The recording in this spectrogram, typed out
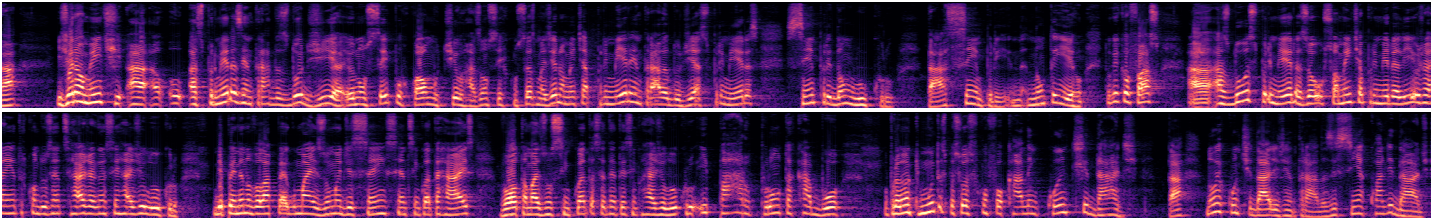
tá? E geralmente a, a, as primeiras entradas do dia, eu não sei por qual motivo, razão, circunstância, mas geralmente a primeira entrada do dia, as primeiras sempre dão lucro, tá? Sempre, não tem erro. Então o que, que eu faço? A, as duas primeiras, ou somente a primeira ali, eu já entro com 200 reais, já ganho 100 reais de lucro. Dependendo, eu vou lá, pego mais uma de 100, 150 reais, volta mais uns 50, 75 reais de lucro e paro, pronto, acabou. O problema é que muitas pessoas ficam focadas em quantidade. Tá? Não é quantidade de entradas, e sim a qualidade.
